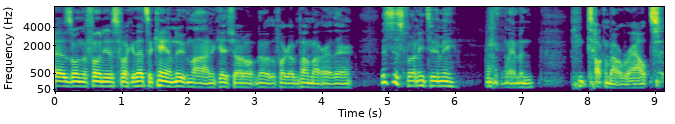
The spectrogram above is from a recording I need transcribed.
that was one of the funniest fucking. That's a Cam Newton line. In case y'all don't know what the fuck I'm talking about right there. This is funny to me, women talking about routes.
